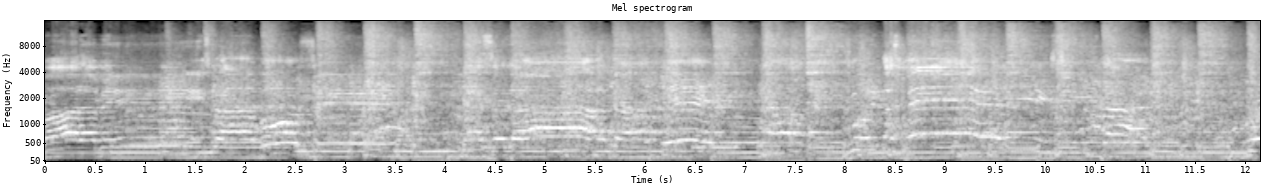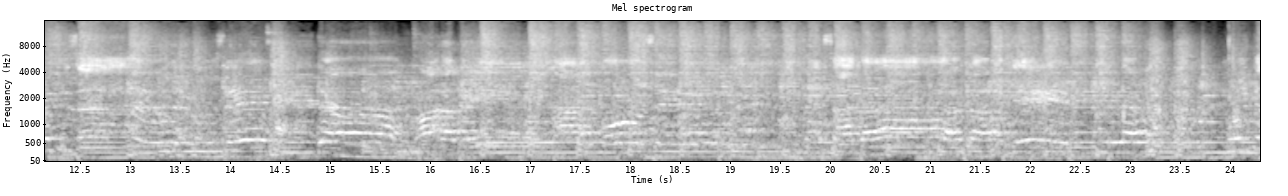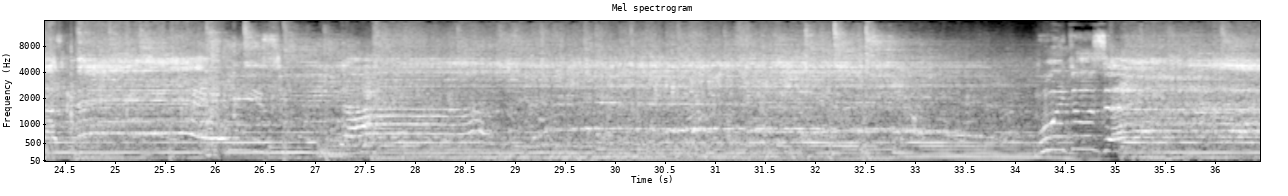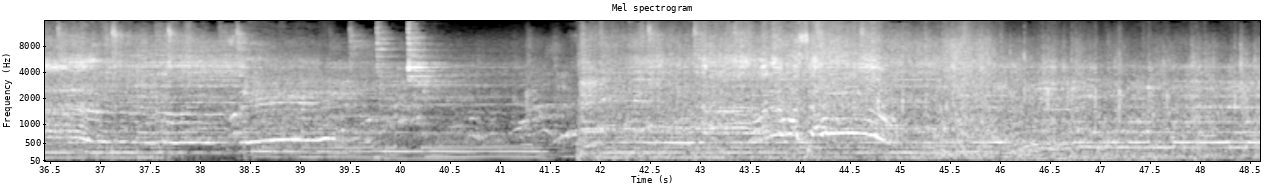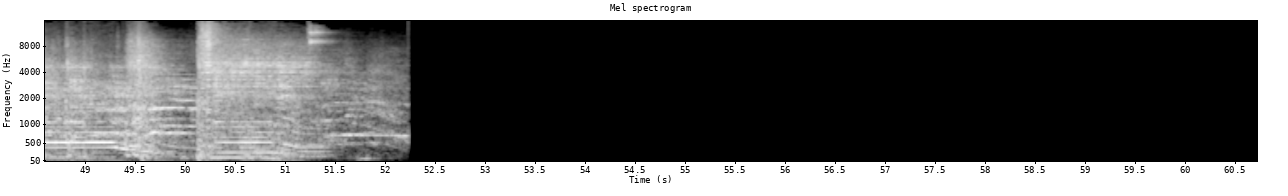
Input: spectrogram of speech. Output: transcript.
Parabéns pra você nessa data querida. Muitas felicidades, muitos anos.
